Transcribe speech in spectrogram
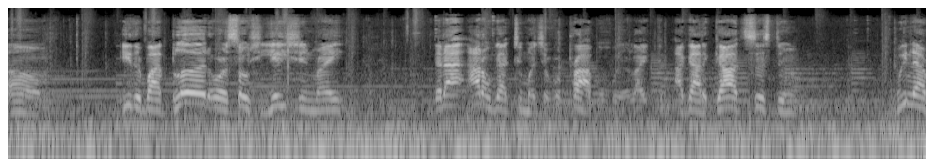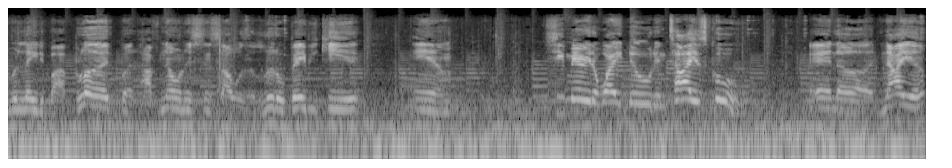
um, either by blood or association, right? That I, I don't got too much of a problem with. Like I got a god sister we're not related by blood, but I've known her since I was a little baby kid. And she married a white dude, and Ty is cool. And uh, Naya,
